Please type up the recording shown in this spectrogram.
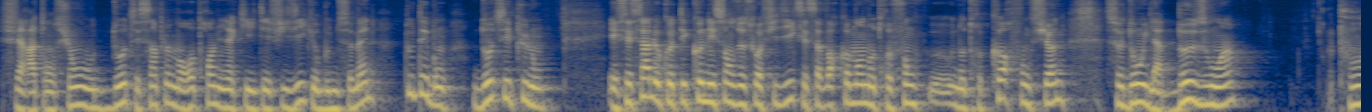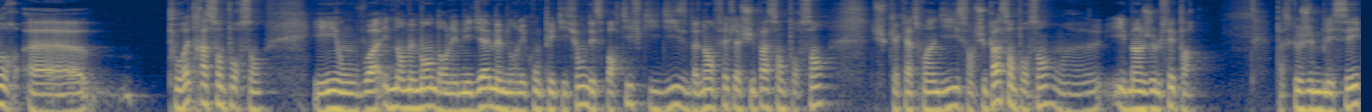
faire attention, ou d'autres, c'est simplement reprendre une activité physique et au bout d'une semaine, tout est bon. D'autres, c'est plus long. Et c'est ça le côté connaissance de soi physique, c'est savoir comment notre, notre corps fonctionne, ce dont il a besoin pour pour être à 100%. Et on voit énormément dans les médias, même dans les compétitions, des sportifs qui disent bah non, en fait, là, je suis pas à 100%, je suis qu'à 90, enfin, je suis pas à 100%, euh, et ben, je le fais pas. Parce que je vais me blesser,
